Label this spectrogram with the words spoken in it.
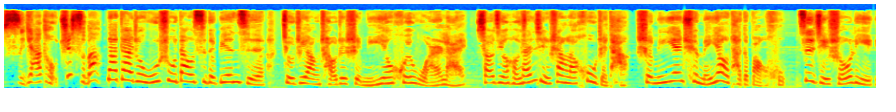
死丫头，去死吧！”那带着无数倒刺的鞭子就这样朝着沈明烟挥舞而来。萧敬恒赶紧上来护着他，沈明烟却没要他的保护，自己手里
